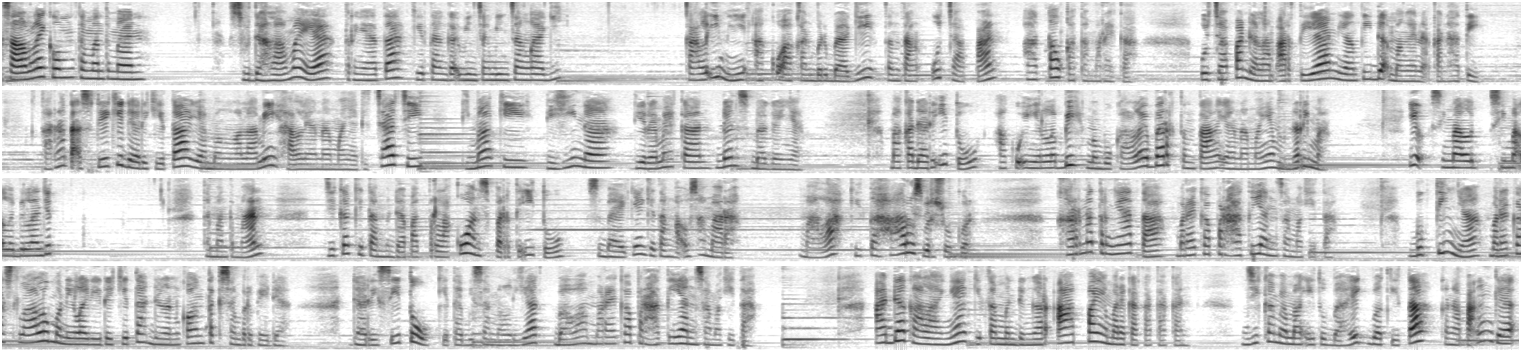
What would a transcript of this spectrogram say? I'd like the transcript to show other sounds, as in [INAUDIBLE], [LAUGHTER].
Assalamualaikum teman-teman. Sudah lama ya ternyata kita nggak bincang-bincang lagi. Kali ini aku akan berbagi tentang ucapan atau kata mereka. Ucapan dalam artian yang tidak mengenakkan hati. Karena tak sedikit dari kita yang mengalami hal yang namanya dicaci, dimaki, dihina, diremehkan, dan sebagainya. Maka dari itu, aku ingin lebih membuka lebar tentang yang namanya menerima. Yuk, simak, simak lebih lanjut. Teman-teman, jika kita mendapat perlakuan seperti itu, sebaiknya kita nggak usah marah. Malah kita harus bersyukur. Karena ternyata mereka perhatian sama kita. Buktinya, mereka selalu menilai diri kita dengan konteks yang berbeda. Dari situ, kita bisa melihat bahwa mereka perhatian sama kita. Ada kalanya kita mendengar apa yang mereka katakan. Jika memang itu baik buat kita, kenapa enggak?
